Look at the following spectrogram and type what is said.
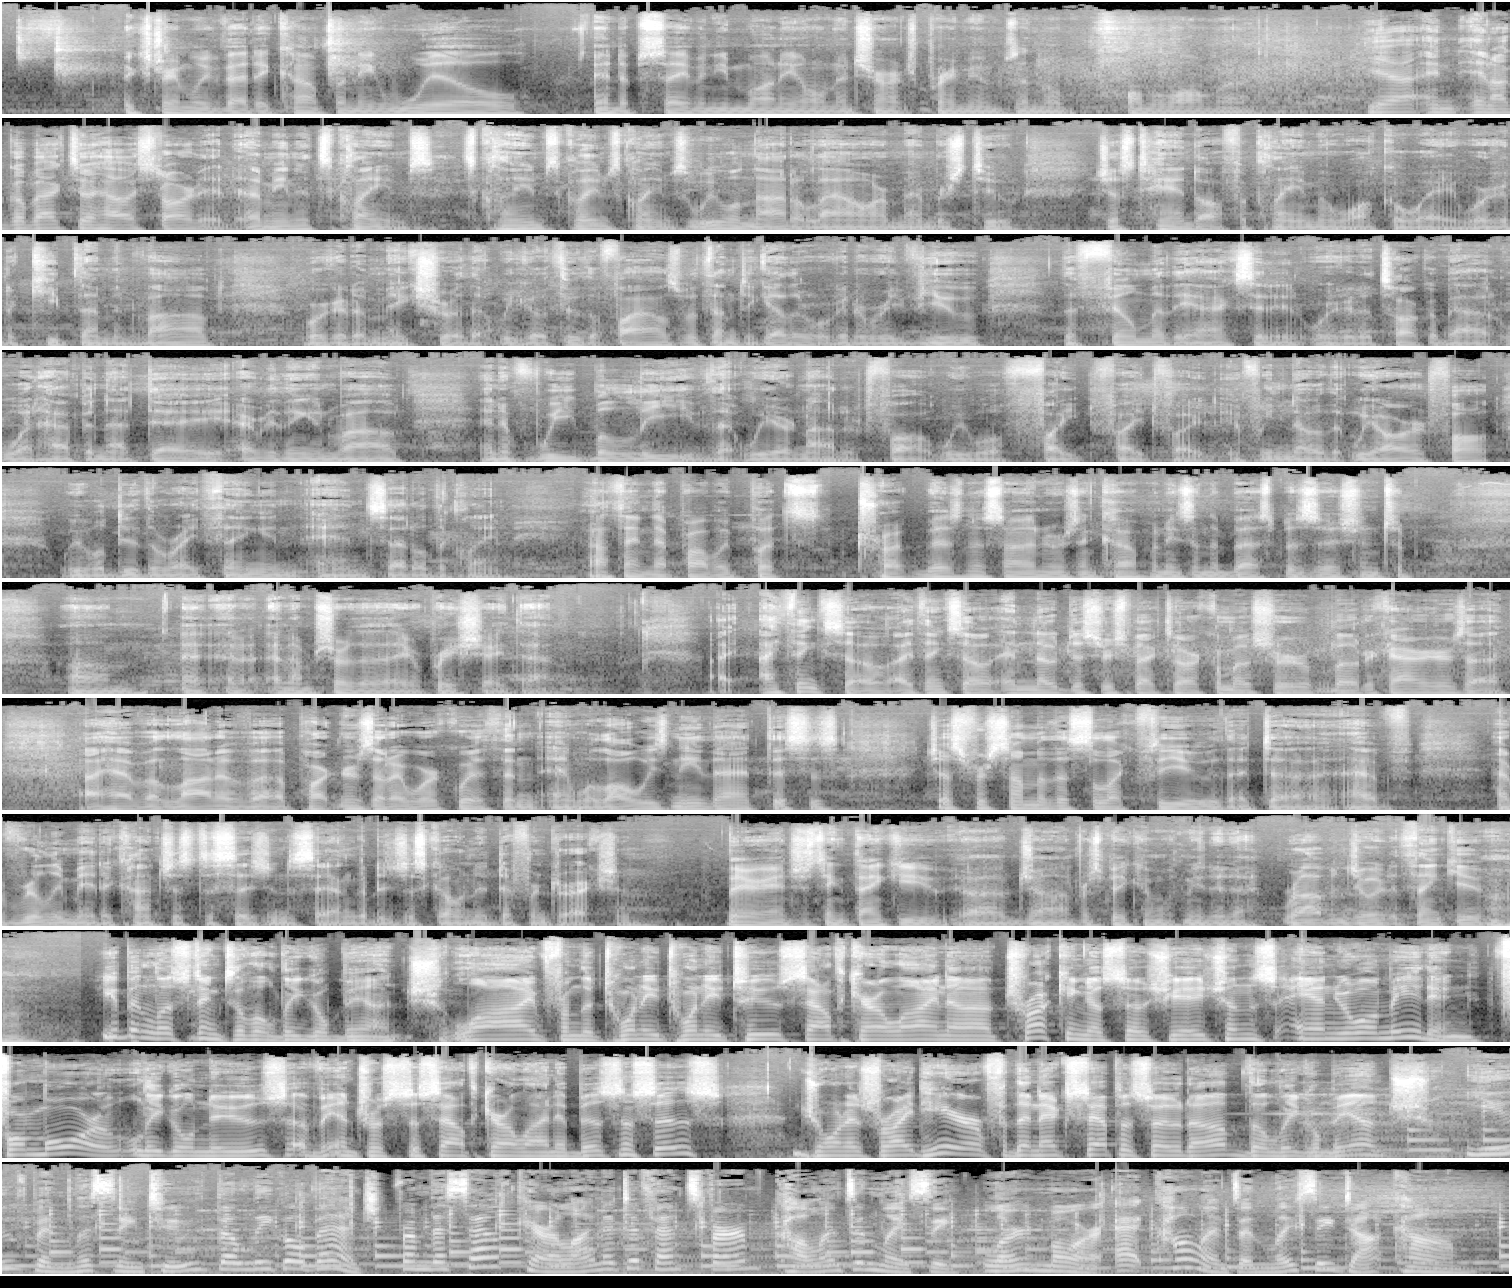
extremely vetted company, will end up saving you money on insurance premiums in the on the long run. Yeah, and, and I'll go back to how I started. I mean, it's claims. It's claims, claims, claims. We will not allow our members to just hand off a claim and walk away. We're going to keep them involved. We're going to make sure that we go through the files with them together. We're going to review the film of the accident. We're going to talk about what happened that day, everything involved. And if we believe that we are not at fault, we will fight, fight, fight. If we know that we are at fault, we will do the right thing and, and settle the claim. I think that probably puts truck business owners and companies in the best position to, um, and, and, I'm sure that they appreciate that. I, I, think so. I think so. And no disrespect to our commercial motor carriers. Uh, I have a lot of uh, partners that I work with, and, and will always need that. This is just for some of the select few that uh, have have really made a conscious decision to say, I'm going to just go in a different direction. Very interesting. Thank you, uh, John, for speaking with me today. Rob, enjoyed it. Thank you. Uh-huh. You've been listening to the Legal Bench live from the 2022 South Carolina Trucking Association's annual meeting. For more legal news of interest to South Carolina businesses, join us right here for the next episode of The Legal Bench. You've been listening to The Legal Bench from the South Carolina defense firm Collins and Lacy. Learn more at collinsandlacy.com.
